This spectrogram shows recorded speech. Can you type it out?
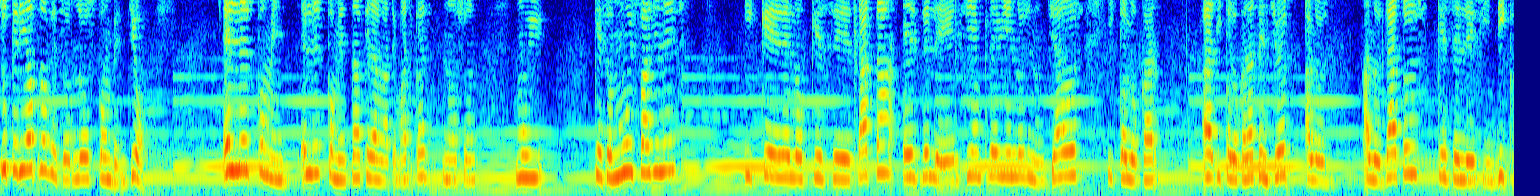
su querido profesor los convenció. Él les, él les comenta que las matemáticas no son muy que son muy fáciles y que de lo que se trata es de leer siempre bien los enunciados y colocar y colocar atención a los, a los datos que se les indica.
